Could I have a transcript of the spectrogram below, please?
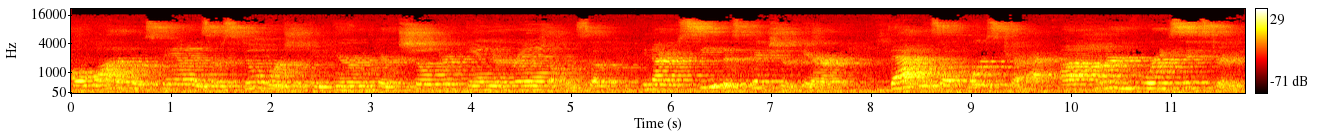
a lot of those families are still worshiping here with their children and their grandchildren. So, you know, you see this picture here. That was a horse track on 146th Street.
